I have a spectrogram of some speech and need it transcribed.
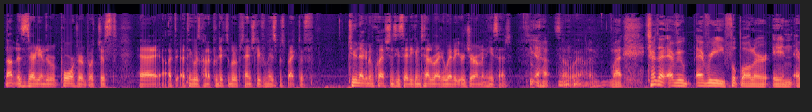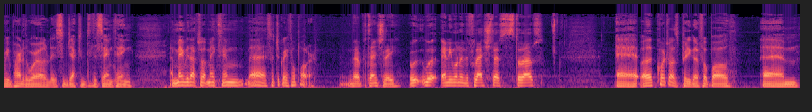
not necessarily in the reporter, but just uh, I, th- I think it was kind of predictable potentially from his perspective two negative questions. He said you can tell right away that you're German. He said, "Yeah." So uh, well, it turns out every every footballer in every part of the world is subjected to the same thing and maybe that's what makes him uh, such a great footballer. Uh, potentially. W- w- anyone in the flesh that stood out? Uh, well, Courtois is pretty good at football. Um,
